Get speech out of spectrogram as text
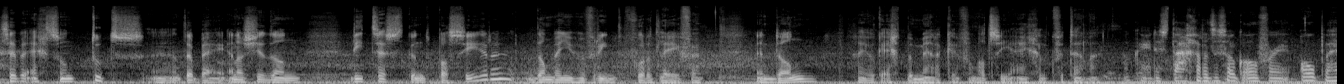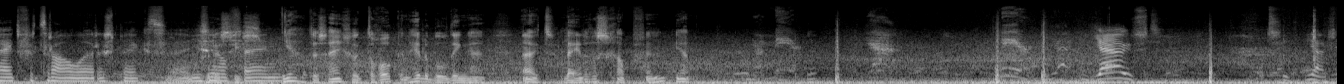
ze hebben echt zo'n toets uh, daarbij. En als je dan die test kunt passeren, dan ben je hun vriend voor het leven. En dan ga je ook echt bemerken van wat ze je eigenlijk vertellen. Oké, okay, dus daar gaat het dus ook over openheid, vertrouwen, respect, uh, jezelf Precies. zijn. Ja, dus eigenlijk toch ook een heleboel dingen uit leiderschap. Hè? Ja. Juist. Juist.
